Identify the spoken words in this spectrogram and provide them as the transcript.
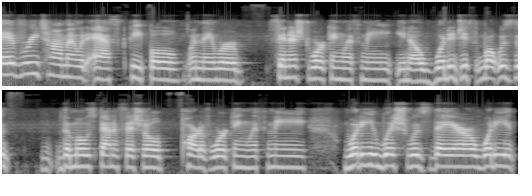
every time I would ask people when they were finished working with me, you know, what did you, th- what was the the most beneficial part of working with me? What do you wish was there? What do you,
